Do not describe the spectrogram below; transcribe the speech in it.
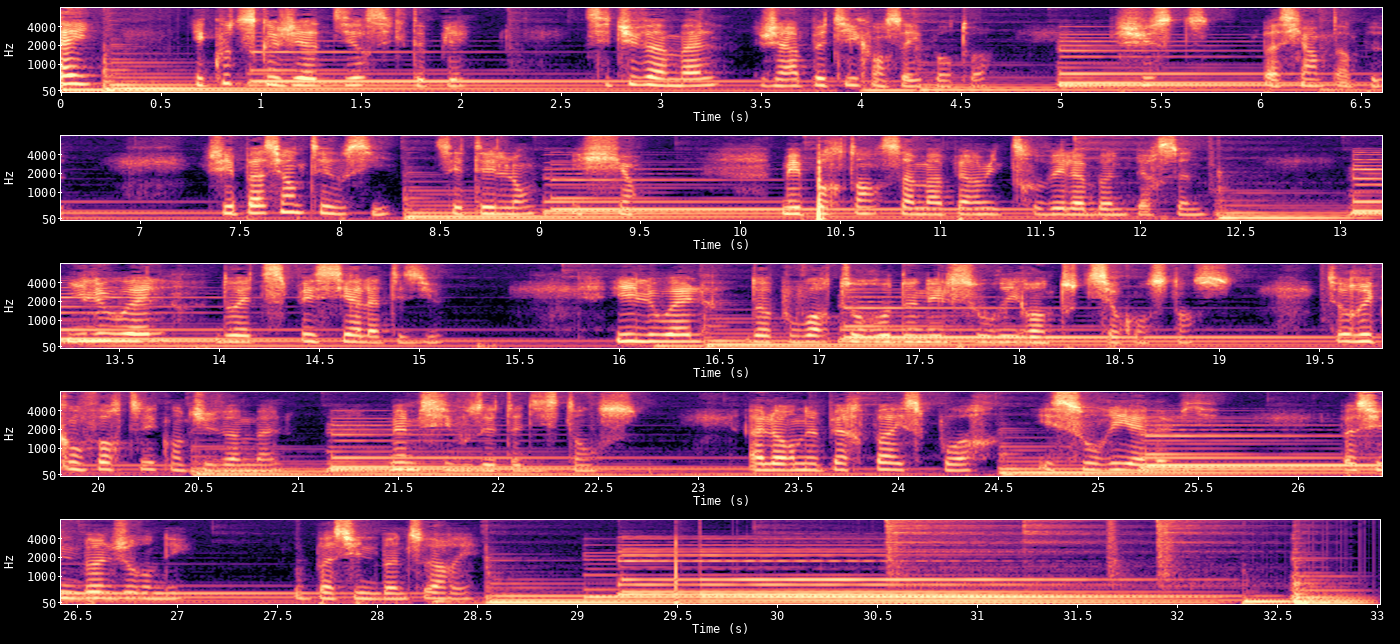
Hey, écoute ce que j'ai à te dire s'il te plaît. Si tu vas mal, j'ai un petit conseil pour toi. Juste, patiente un peu. J'ai patienté aussi, c'était long et chiant. Mais pourtant, ça m'a permis de trouver la bonne personne. Il ou elle doit être spécial à tes yeux. Il ou elle doit pouvoir te redonner le sourire en toutes circonstances, te réconforter quand tu vas mal, même si vous êtes à distance. Alors ne perds pas espoir et souris à la vie. Passe une bonne journée ou passe une bonne soirée.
